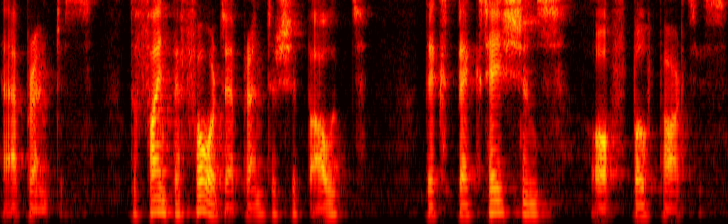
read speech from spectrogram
the apprentice. To find before the apprenticeship out the expectations of both parties.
